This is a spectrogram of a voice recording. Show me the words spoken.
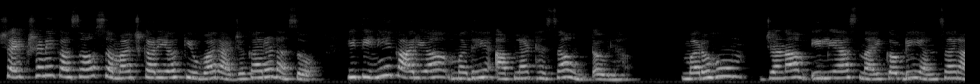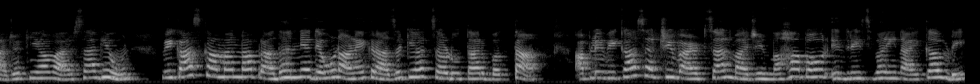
शैक्षणिक असो समाजकार्य किंवा राजकारण असो ही तिन्ही कार्यामध्ये आपला ठसा उमटवला. मरहूम जनाब इलियास नायकवडी यांचा राजकीय वारसा घेऊन विकास कामांना प्राधान्य देऊन अनेक राजकीय चढउतार बघता आपली विकासाची वाटचाल माजी महापौर इंद्रिसभाई नायकवडी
